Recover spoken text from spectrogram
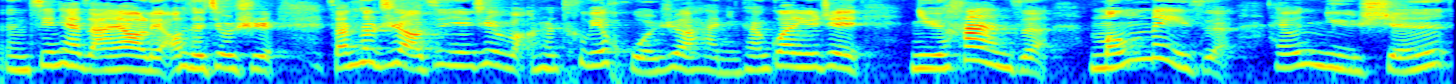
嗯，今天咱要聊的就是，咱都知道最近这网上特别火热哈，你看关于这女汉子、萌妹子，还有女神，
